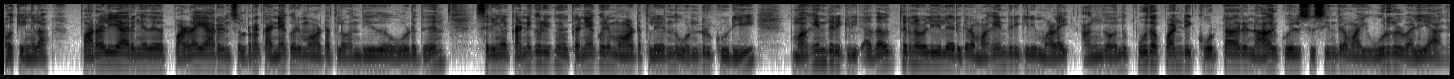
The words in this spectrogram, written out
ஓகேங்களா? பரளியாருங்கிறது பழையாறுன்னு சொல்கிறோம் கன்னியாகுமரி மாவட்டத்தில் வந்து இது ஓடுது. சரிங்களா? கன்னியாகுமரி கன்னியாகுமரி மாவட்டத்திலேருந்து ஒன்று கூடி மகேந்திரகிரி அதாவது திருநெல்வேலியில் இருக்கிற மகேந்திரகிரி மலை அங்கே வந்து பூதப்பாண்டி கோட்டாறு நாகர்கோவில் சுசீந்திரம் ஆகிய ஊர்கள் வழியாக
